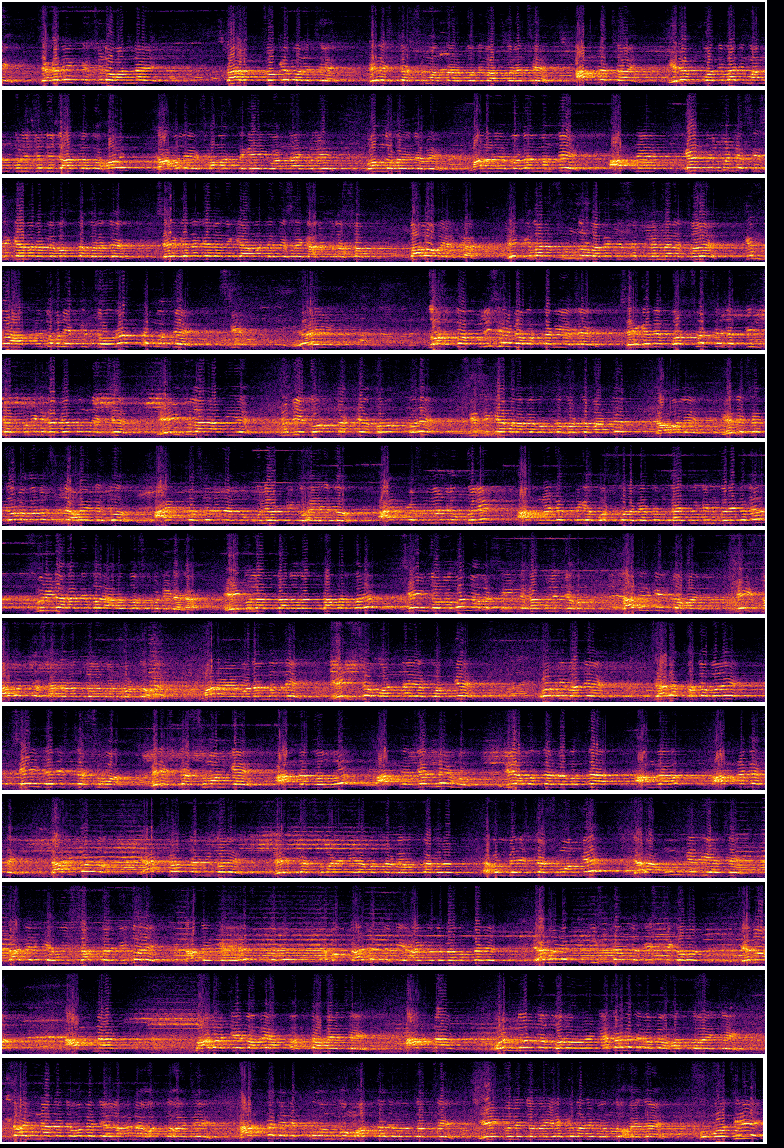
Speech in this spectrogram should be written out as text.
ব্যক্তি যেখানে কিছু অন্যায় তার চোখে পড়েছে, ব্যারিস্টার সুমন তার প্রতিবাদ করেছে। আমরা চাই এরম প্রতিবাদী মানুষগুলি যদি জাগ্রত হয়, তাহলে সমাজ থেকে এই অন্যায়গুলি বন্ধ হয়ে যাবে। মাননীয় প্রধানমন্ত্রী, আপনি ক্যান্টনমেন্টে সিসি ক্যামেরা ব্যবস্থা করেছেন। সেইখানে গেলে দেখি আমাদের দেশে গাড়িগুলো সব বোঝে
